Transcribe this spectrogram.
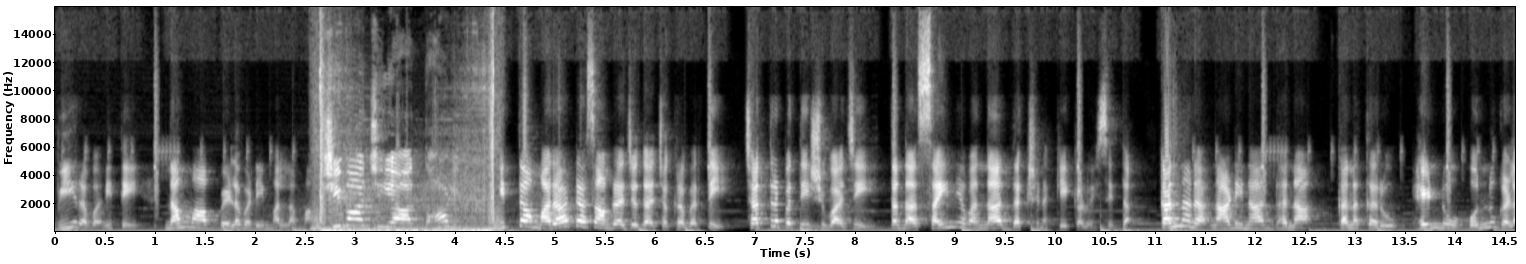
ವೀರ ವನಿತೆ ನಮ್ಮ ಬೆಳವಡಿ ಮಲ್ಲಮ್ಮ. ಶಿವಾಜಿಯ ದಾಳಿ. ಇತ್ತ ಮರಾಠ ಸಾಮ್ರಾಜ್ಯದ ಚಕ್ರವರ್ತಿ ಛತ್ರಪತಿ ಶಿವಾಜಿ ತನ್ನ ಸೈನ್ಯವನ್ನ ದಕ್ಷಿಣಕ್ಕೆ ಕಳುಹಿಸಿದ್ದ. ಕನ್ನಡ ನಾಡಿನ ಧನ ಕನಕರು ಹೆಣ್ಣು ಹೊನ್ನುಗಳ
